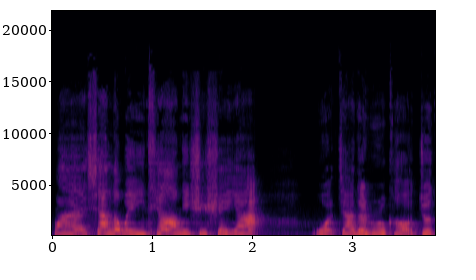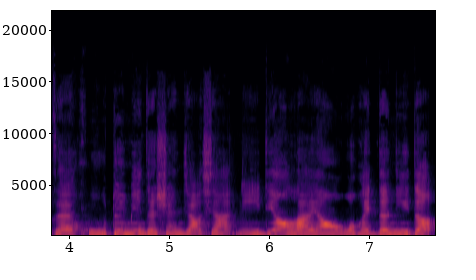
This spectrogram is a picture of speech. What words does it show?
哇，吓了我一跳！你是谁呀？我家的入口就在湖对面的山脚下，你一定要来哦，我会等你的。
